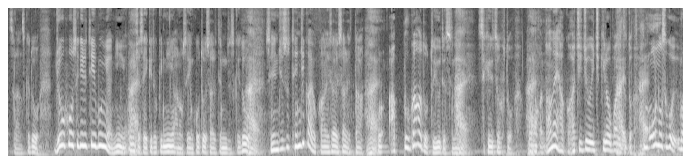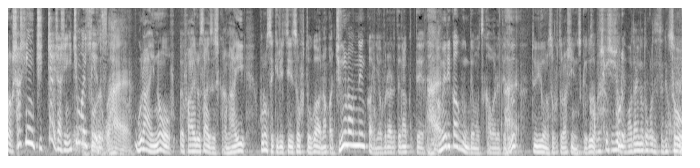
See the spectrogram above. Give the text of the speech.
つなんですけど情報セキュリティ分野に御社正規時にあの先行投資されてるんですけど、先日展示会を開催された、このアップガードというですね、セキュリティソフト、これなんか781キロバイトと、ものすごい写真ちっちゃい写真1枚程度ぐらいのファイルサイズしかないこのセキュリティソフトがなんか十何年間破られてなくて、はい、アメリカ軍でも使われてる、というようなソフトらしいんですけど株式市場の話題のところですよねそう。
